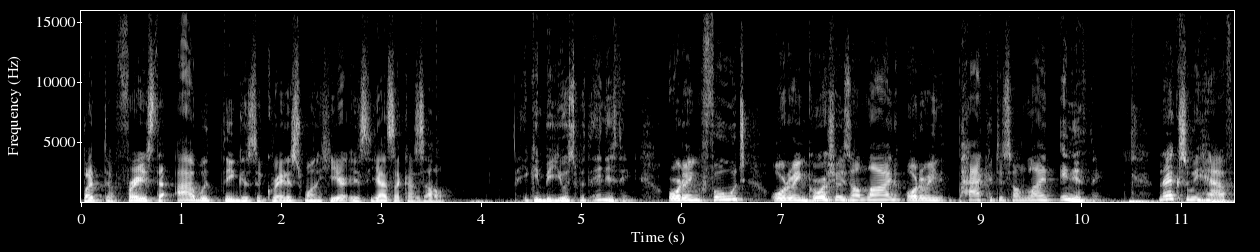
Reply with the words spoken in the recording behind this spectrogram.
But the phrase that I would think is the greatest one here is yazakazal. It can be used with anything. Ordering food, ordering groceries online, ordering packages online, anything. Next we have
